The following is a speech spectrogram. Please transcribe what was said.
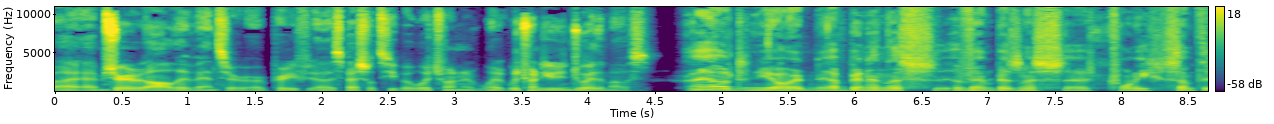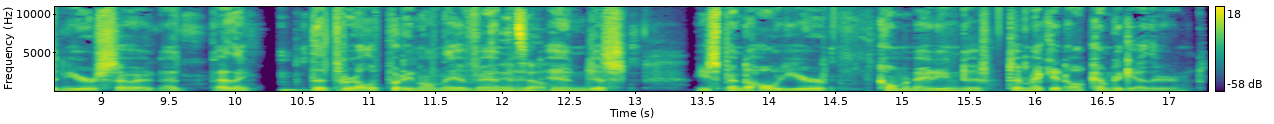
Uh, I'm sure all the events are, are pretty uh, special to you, but which one? Which one do you enjoy the most? Well, you know, I've been in this event business twenty uh, something years, so I, I, think the thrill of putting on the event and, and, just you spend a whole year culminating to to make it all come together, and,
